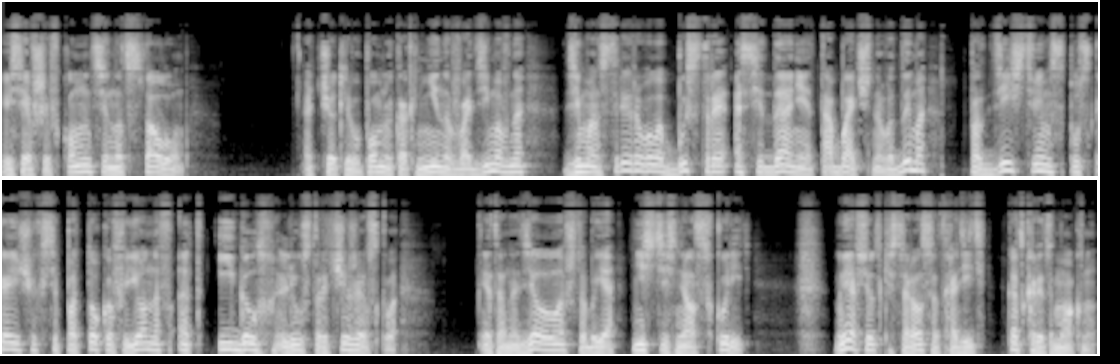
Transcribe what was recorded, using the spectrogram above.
висевший в комнате над столом. Отчетливо помню, как Нина Вадимовна демонстрировала быстрое оседание табачного дыма под действием спускающихся потоков ионов от игл люстры Чижевского – это она делала, чтобы я не стеснялся курить. Но я все-таки старался отходить к открытому окну.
